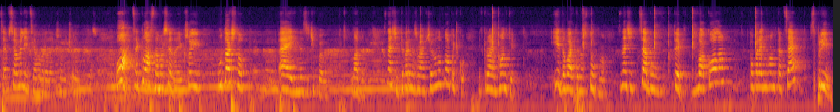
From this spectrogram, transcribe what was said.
Це все міліція говорила, якщо ви чули. О, це класна машина, якщо її удачно. Ей, не зачепив. Ладно. Значить, тепер нажимаємо червону кнопочку, відкриваємо гонки. І давайте наступну. Значить, це був тип два кола. Попередня гонка це спринт.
